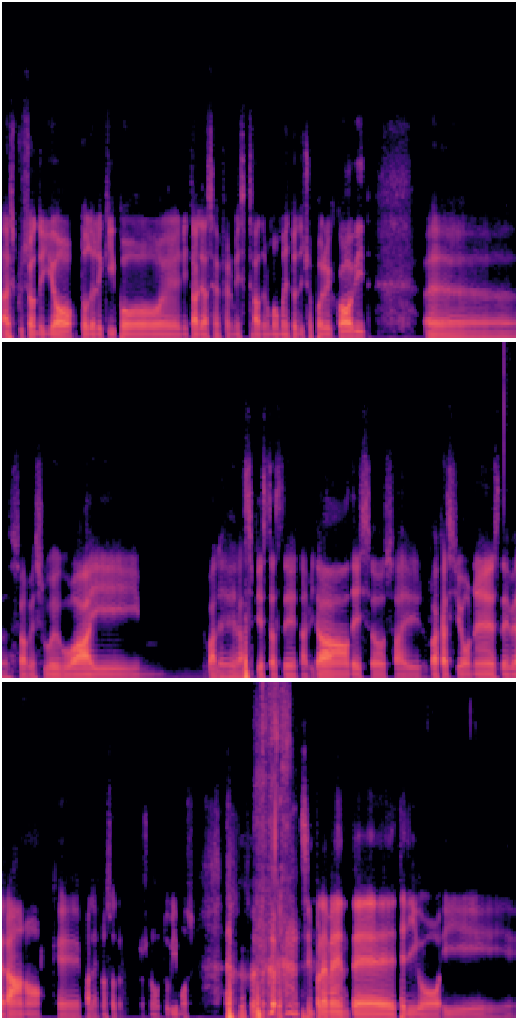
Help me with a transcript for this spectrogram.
a exclusión de yo, todo el equipo en Italia se ha enfermizado en un momento dicho por el COVID, eh, sabes, luego hay, vale, las fiestas de Navidad, de esos, hay vacaciones de verano, que, vale, nosotros no tuvimos, simplemente te digo, y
